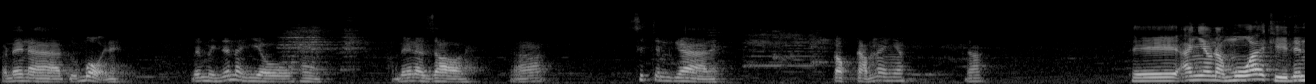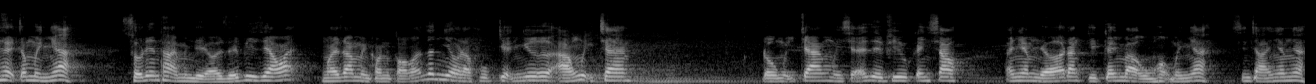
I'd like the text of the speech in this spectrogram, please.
Còn đây là túi bổi này. Bên mình rất là nhiều hàng. Còn đây là giò này. Đó. Xích chân gà này. Cọc cắm này anh em đó. Thì anh em nào mua ấy, thì liên hệ cho mình nhá. Số điện thoại mình để ở dưới video ấy. Ngoài ra mình còn có rất nhiều là phụ kiện như áo ngụy trang. Đồ ngụy trang mình sẽ review kênh sau. Anh em nhớ đăng ký kênh và ủng hộ mình nha xin chào anh em nha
